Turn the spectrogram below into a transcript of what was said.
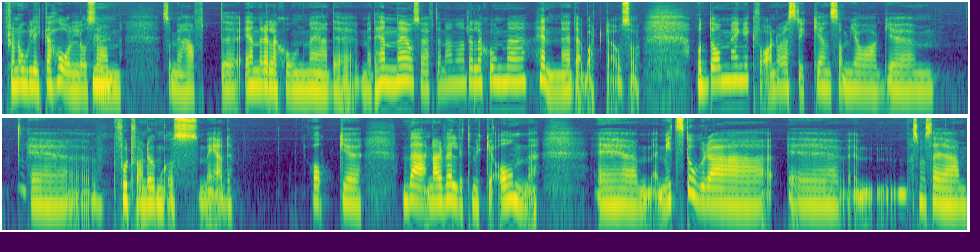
från olika håll och som, Mm. som jag har haft eh, en relation med, eh, med henne och så har jag haft en annan relation med henne där borta. Och så. Och de hänger kvar, några stycken som jag eh, eh, fortfarande umgås med. Och eh, värnar väldigt mycket om. Eh, mitt stora, eh, vad ska man säga,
